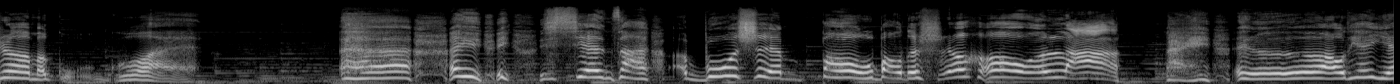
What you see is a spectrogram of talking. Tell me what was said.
这么古怪？哎哎哎，现在不是抱抱的时候啦！哎，老天爷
